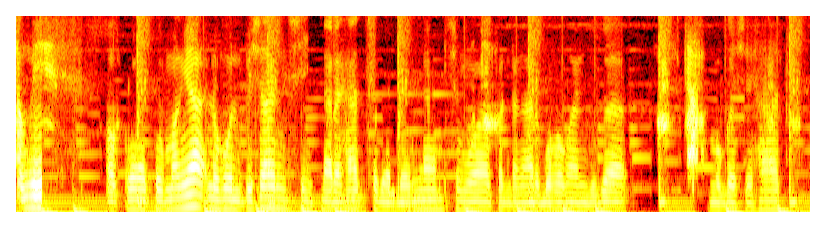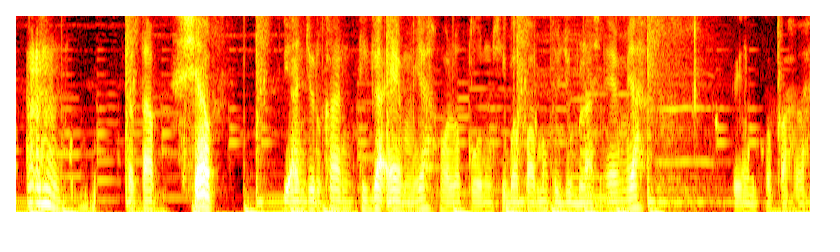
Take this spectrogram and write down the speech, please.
kami Oke, tuh Mang ya nuhun pisan sing rehat sebagainya semua pendengar bohongan juga semoga sehat. Tetap siap. dianjurkan 3M ya walaupun si bapak mah 17M ya. Nggak apa-apa lah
